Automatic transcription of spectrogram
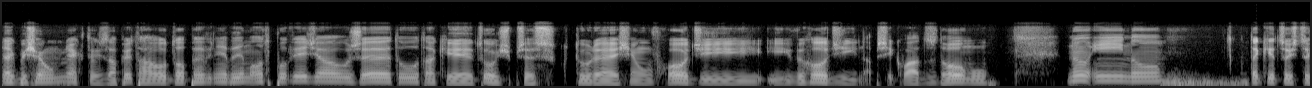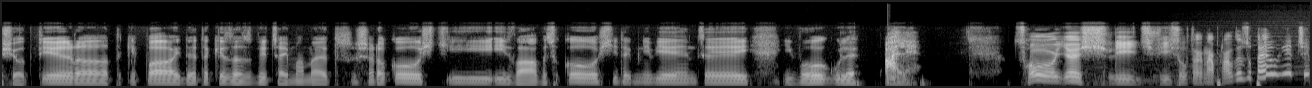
Jakby się mnie ktoś zapytał, to pewnie bym odpowiedział, że to takie coś, przez które się wchodzi i wychodzi, na przykład z domu. No i no, takie coś, co się otwiera, takie fajne, takie zazwyczaj ma metr szerokości i dwa wysokości, tak mniej więcej, i w ogóle. Ale co jeśli drzwi są tak naprawdę zupełnie czym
